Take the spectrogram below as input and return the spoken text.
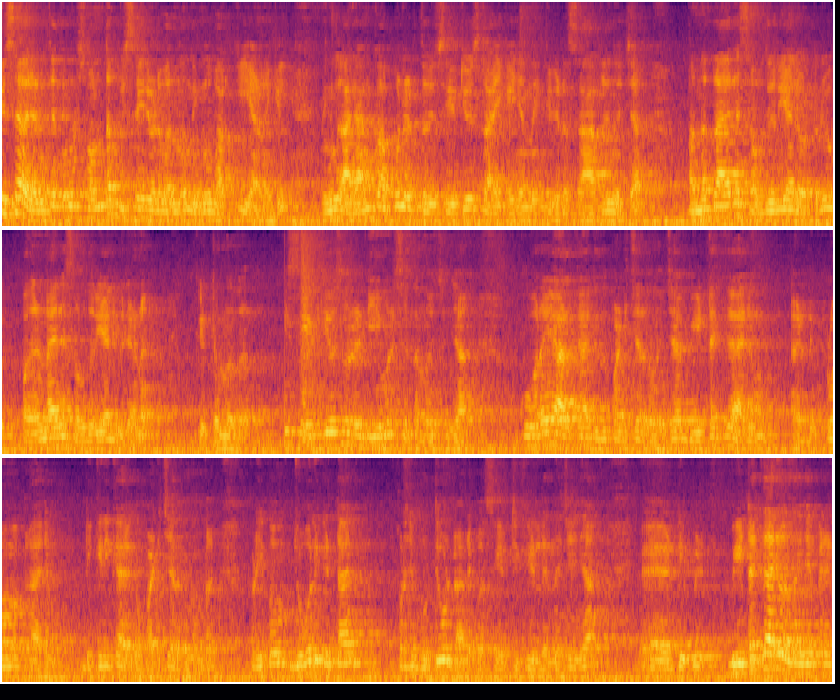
വിസ വരെ വെച്ചാൽ നിങ്ങൾ സ്വന്തം വിസയിൽ ഇവിടെ വന്ന് നിങ്ങൾ വർക്ക് ചെയ്യുകയാണെങ്കിൽ നിങ്ങൾ അരാംകോ അപ്പൻ എടുത്ത് ഒരു സേഫ്റ്റി ഓഫീസർ ആയി കഴിഞ്ഞാൽ നിങ്ങൾക്ക് കിട്ടുന്ന സാലറി എന്ന് വെച്ചാൽ പന്ത്രണ്ടായിരം സൗദി ഒരു പന്ത്രണ്ടായിരം സൗദി വരെയാണ് കിട്ടുന്നത്. ഈ സേഫ്റ്റി ഒരു ഡീമൻസ് എന്താണെന്ന് വെച്ച് കഴിഞ്ഞാൽ കുറേ ആൾക്കാർ ഇത് പഠിച്ചതെന്ന് വെച്ചാൽ ബിടെക്കുകാരും ഡിപ്ലോമക്കാരും ഡിഗ്രിക്കാരൊക്കെ പഠിച്ചിറങ്ങുന്നുണ്ട്. അപ്പോൾ ഇപ്പം ജോലി കിട്ടാൻ കുറച്ച് ബുദ്ധിമുട്ടാണ് ഇപ്പോൾ സേഫ്റ്റി ഫീൽഡിൽ. എന്ന് വെച്ച് കഴിഞ്ഞാൽ ബിടെക്കാർ വന്നു കഴിഞ്ഞാൽ പിന്നെ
